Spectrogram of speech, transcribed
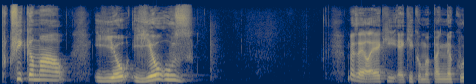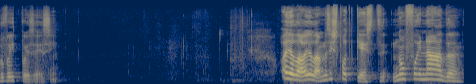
porque fica mal. E eu, e eu uso. Mas é, é aqui, é aqui que eu me apanho na curva e depois é assim. Olha lá, olha lá, mas este podcast não foi nada.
